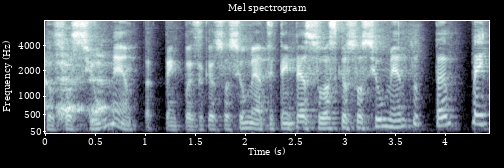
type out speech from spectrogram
Eu sou ciumenta. Tem coisa que eu sou ciumenta. E tem pessoas que eu sou ciumento também.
